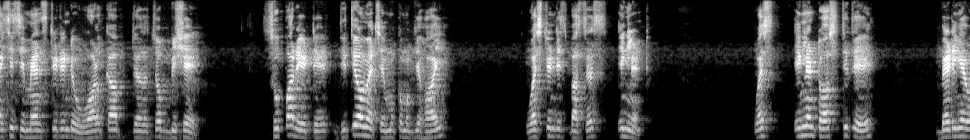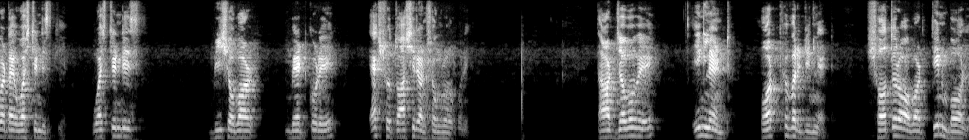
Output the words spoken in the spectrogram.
ICC men's T twenty world cup দু হাজার চব্বিশে সুপার এইটের দ্বিতীয় ম্যাচে মুখোমুখি হয় West Indies versus England. West, England toss জিতে ব্যাটিংয়ে পাঠায় ওয়েস্ট ইন্ডিজকে। ওয়েস্ট ইন্ডিজ বিশ ওভার ব্যাট করে একশত আশি রান সংগ্রহ করে। তার জবাবে ইংল্যান্ড হট ফেভারিট ইংল্যান্ড, সতেরো ওভার, তিন বল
